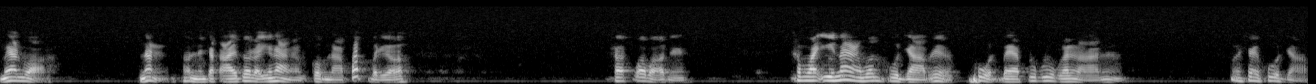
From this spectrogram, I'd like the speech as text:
แม่นว่านั่นท่านจะกายตัวอะไหนนั่งก้มหน้าปั๊บเดี๋ยวครับว่าบอกเนี่ย คำว่าอีน่าเวิ้งพูดหยาบเลยพูดแบบลูกๆหลานๆไม่ใช่พูดหยาบ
